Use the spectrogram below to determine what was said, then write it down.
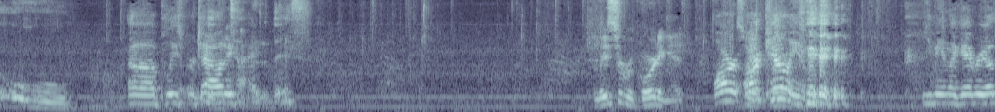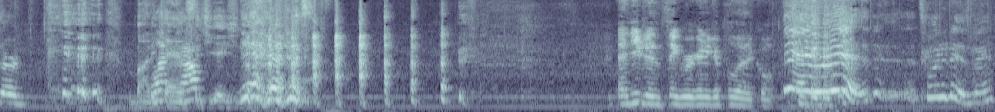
Ooh. Uh, police I'm brutality. tired of this. At least we're recording it. R. R. Kelly. You mean like every other Body black cam cop? situation. Yeah, just And you didn't think we were going to get political. yeah, it is. That's what it is, man.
